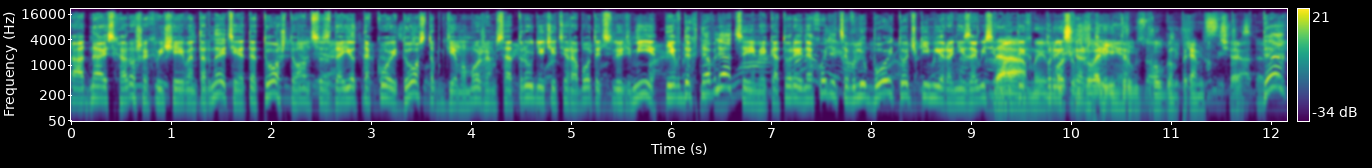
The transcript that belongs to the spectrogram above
Одна из хороших вещей в интернете — это то, что он создает такой доступ, где мы можем сотрудничать и работать с людьми, и вдохновляться ими, которые находятся в любой точке мира, независимо да, от их мы можем говорить друг с другом прямо сейчас. Да,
